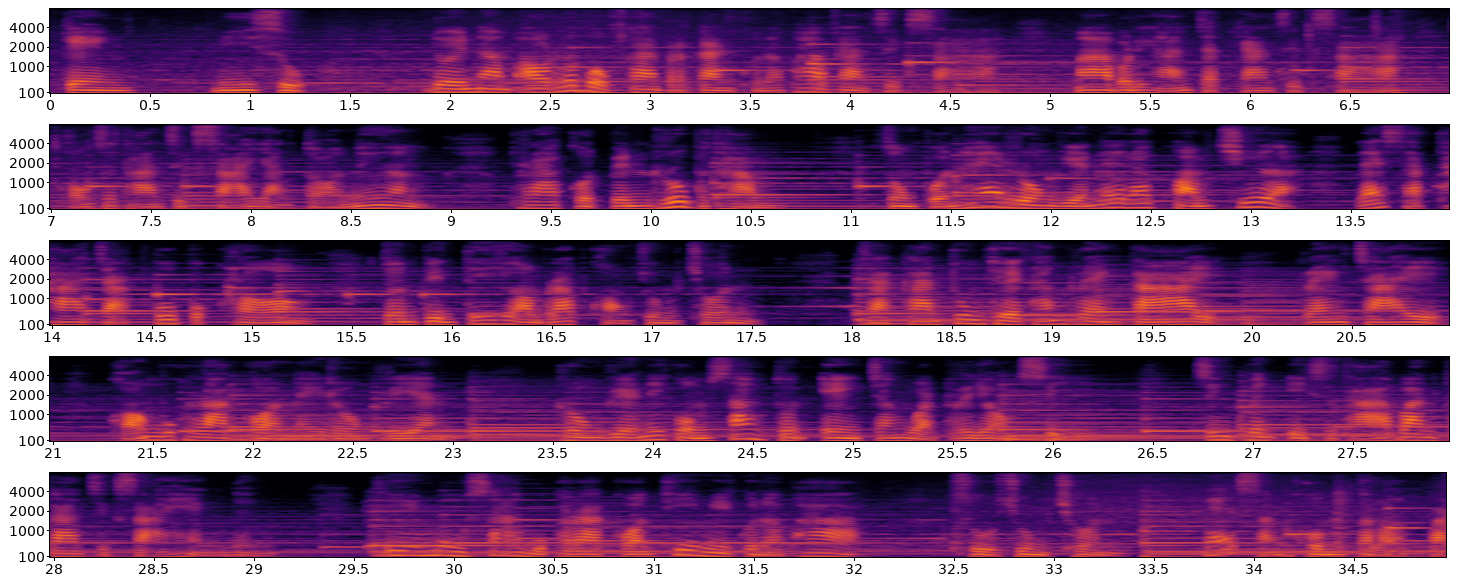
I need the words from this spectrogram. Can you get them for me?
เก่ง มีสุข โดยนำเอาระบบการประกันคุณภาพการศึกษา มาบริหารจัดการศึกษาของสถานศึกษาอย่างต่อเนื่อง ปรากฏเป็นรูปธรรม ส่งผลให้โรงเรียนได้รับความเชื่อและศรัทธาจากผู้ปกครอง จนเป็นที่ยอมรับของชุมชน จากการทุ่มเททั้งแรงกาย แรงใจ ของบุคลากรในโรงเรียน โรงเรียนนิคมสร้างตนเองจังหวัดระยองสีจึงเป็นอีกสถาบันการศึกษาแห่งหนึ่ง ที่มุ่งสร้างบุคลากรที่มีคุณภาพ สู่ชุมชน และสังคมตลอดไป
